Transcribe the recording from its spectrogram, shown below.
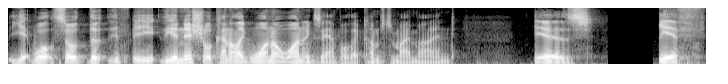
Yeah, well, so the the, the initial kind of like 101 example that comes to my mind is if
